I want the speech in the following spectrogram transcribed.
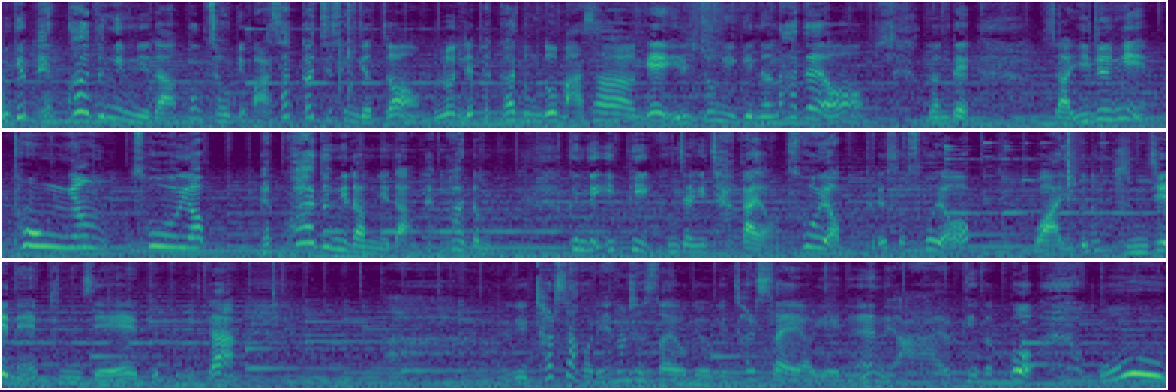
이게 백화등입니다. 꼭 저기 마삭같이 생겼죠. 물론 이제 백화등도 마삭의 일종이기는 하대요. 그런데 자 이름이 통영 소엽 백화등이랍니다. 백화등. 근데 잎이 굉장히 작아요. 소엽. 그래서 소엽. 와 이거는 분재네 분재 이렇게 보니까 아 여기 철사거리 해놓으셨어요. 여기 여기 철사예요. 얘는 아 이렇게 해갖고 오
